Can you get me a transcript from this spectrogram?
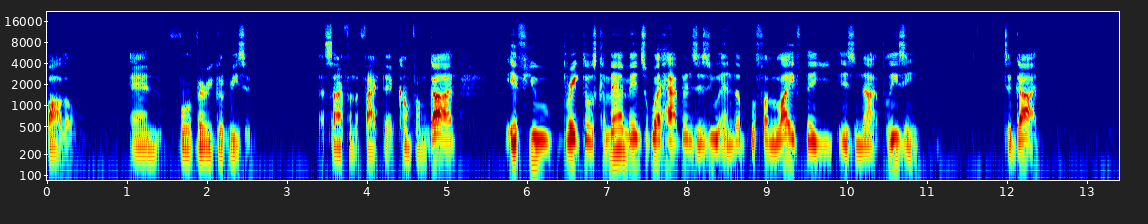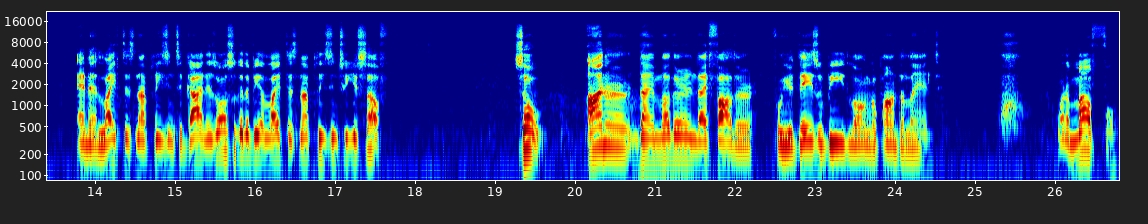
follow, and for a very good reason. Aside from the fact that come from God, if you break those commandments, what happens is you end up with a life that is not pleasing to God and a life that's not pleasing to God is also going to be a life that's not pleasing to yourself. So, honor thy mother and thy father, for your days will be long upon the land. What a mouthful.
